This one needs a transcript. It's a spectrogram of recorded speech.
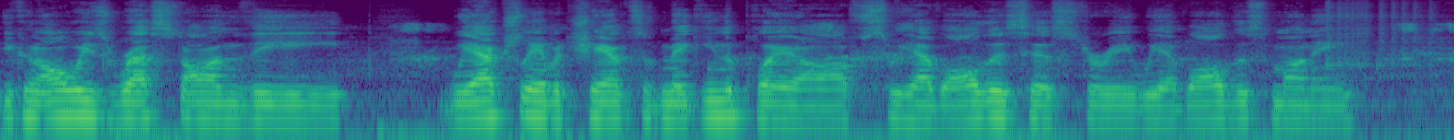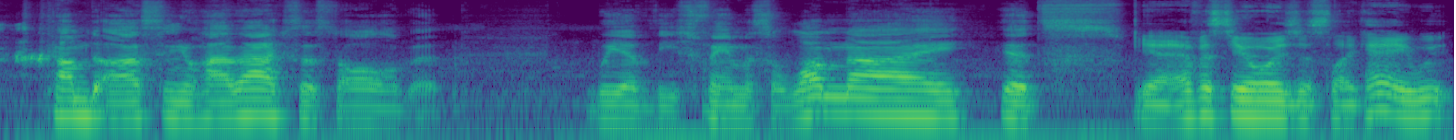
you can always rest on the. We actually have a chance of making the playoffs. We have all this history. We have all this money. Come to us, and you'll have access to all of it. We have these famous alumni. It's yeah, FSU always just like, hey, we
